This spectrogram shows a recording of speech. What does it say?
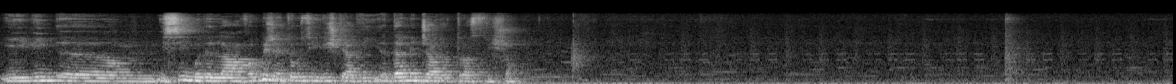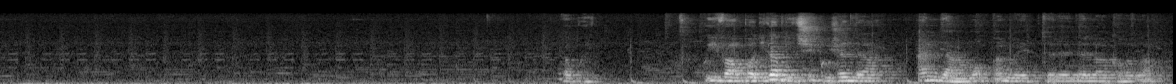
il, ehm, il simbolo della forbicetta così rischiate di danneggiare tutta la striscia. Qui qui fa un po' di capricci qui ci andrà andiamo a mettere della colla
